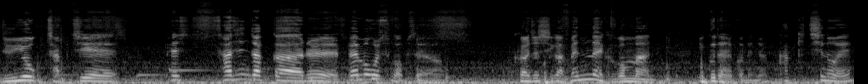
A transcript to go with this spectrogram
뉴욕 잡지의 패- 사진 작가를 빼먹을 수가 없어요. 그 아저씨가 맨날 그것만 입고 다녔거든요. 카키 치노에.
